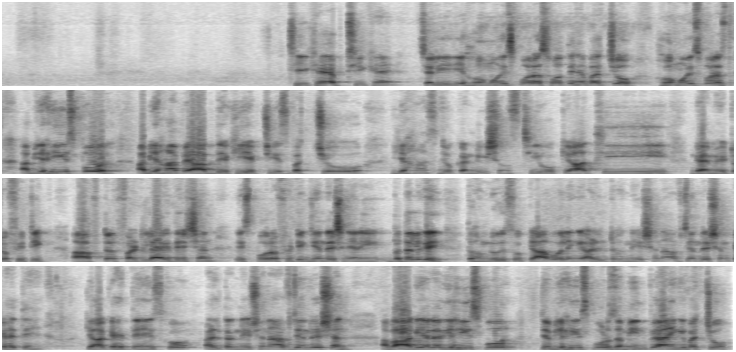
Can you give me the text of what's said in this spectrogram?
ठीक है, अब ठीक है। चलिए, ये होमोस्पोरस होते हैं बच्चों होमोस्पोरस अब यही स्पोर अब यहाँ पे आप देखिए एक चीज़ बच्चों, यहाँ से जो कंडीशंस थी वो क्या थी? Gametophytic after fertilization sporophytic generation यानी बदल गई। तो हम लोग इसको क्या बोलेंगे? अल्टरनेशन ऑफ़ जनरेशन कहते हैं। क्या कहते हैं इसको? अल्टरनेशन ऑफ़ जनरेशन अब आगे अगर यही स्पोर जब यही स्पोर ज़मीन पे आएँगे बच्चों,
